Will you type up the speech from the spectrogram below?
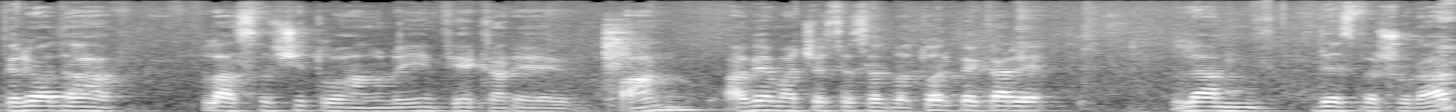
perioada la sfârșitul anului, în fiecare an, avem aceste sărbători pe care le-am desfășurat,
